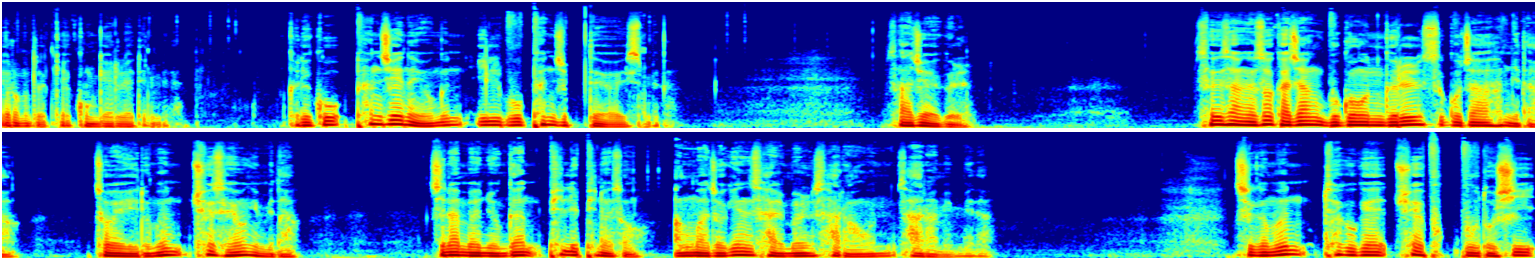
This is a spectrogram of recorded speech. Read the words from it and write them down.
여러분들께 공개를 해드립니다. 그리고 편지의 내용은 일부 편집되어 있습니다. 사죄의 글. 세상에서 가장 무거운 글을 쓰고자 합니다. 저의 이름은 최세영입니다. 지난 몇 년간 필리핀에서 악마적인 삶을 살아온 사람입니다. 지금은 태국의 최북부 도시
